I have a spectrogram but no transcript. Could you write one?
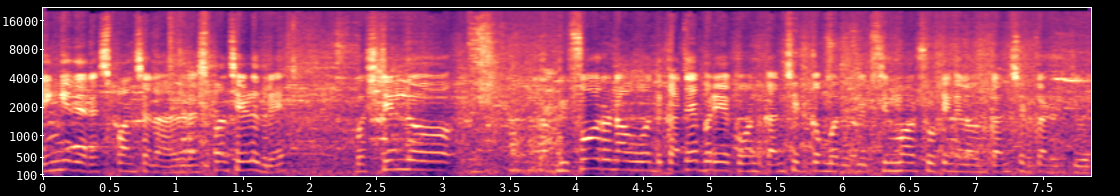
ಹೆಂಗಿದೆ ರೆಸ್ಪಾನ್ಸ್ ಎಲ್ಲ? ರೆಸ್ಪಾನ್ಸ್ ಹೇಳಿದ್ರೆ ಬಟ್ ಸ್ಟಿಲ್ಲು ಬಿಫೋರ್ ನಾವು ಒಂದು ಕತೆ ಬರೆಯೋಕೆ ಒಂದು ಕನ್ಸು ಇಟ್ಕೊಂಬರ್ತೀವಿ ಸಿನಿಮಾ ಶೂಟಿಂಗ್ ಎಲ್ಲ ಒಂದು ಕನ್ಸು ಇಟ್ಕೊಂಡಿರ್ತೀವಿ,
